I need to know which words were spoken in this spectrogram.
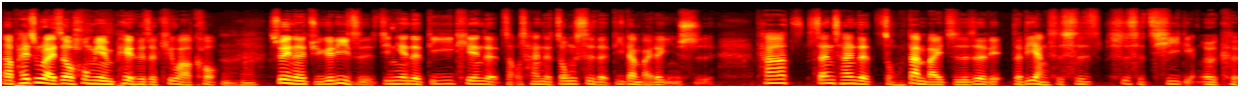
那拍出来之后，后面配合着 QR code，嗯哼，所以呢，举个例子，今天的第一天的早餐的中式的低蛋白的饮食。它三餐的总蛋白质的热量的量是四四十七点二克，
